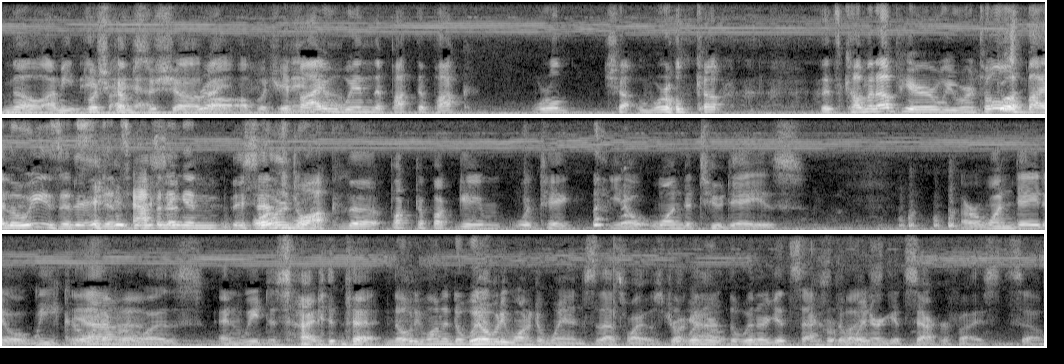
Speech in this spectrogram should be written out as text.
No, I mean, Push comes to shove, I'll- I'll put your If I win the pok-ta-pok World Ch- World Cup that's coming up here, we were told by Louise it's They- it's happening said- in they said Orange Walk. the puck to puck game would take you know one to two days, or one day to a week or Yeah, whatever yeah. it was, and we decided that Nobody wanted to win. nobody wanted to win, so that's why it was the drug winner. out. The winner gets sacrificed. the winner gets sacrificed. So,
